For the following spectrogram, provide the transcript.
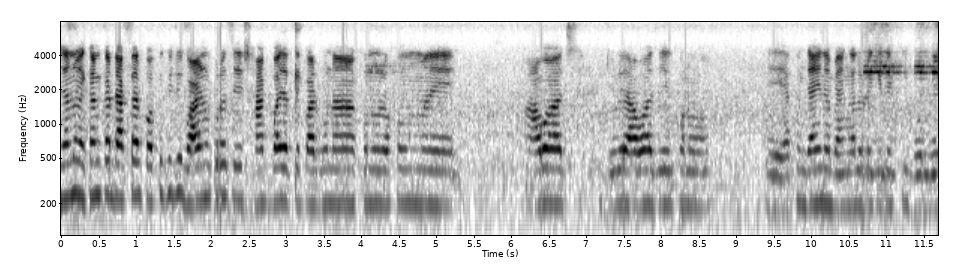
জানো, এখানকার ডাক্তার কত কিছু বারণ করেছে শাঁখ বাজাতে পারব না, কোনো রকম মানে আওয়াজ, জোরে আওয়াজের কোনো এখন জানি না ব্যাঙ্গালোরে গেলে কি বলবে।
